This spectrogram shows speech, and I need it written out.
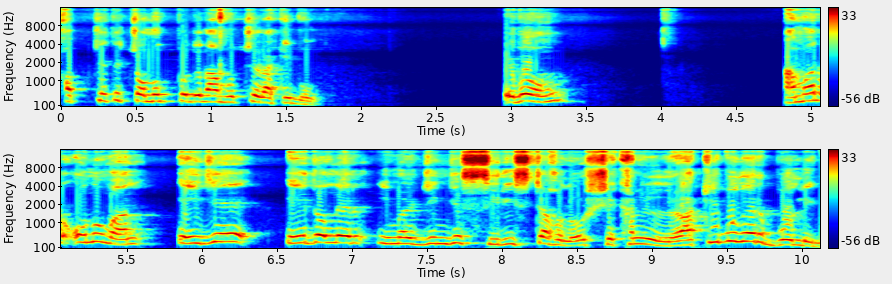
সবচেয়ে চমকপ্রদ নাম হচ্ছে রাকিবুল। এবং আমার অনুমান, এই যে এ দলের ইমার্জিং যে সিরিজটা হলো, সেখানে রাকিবুলের বোলিং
